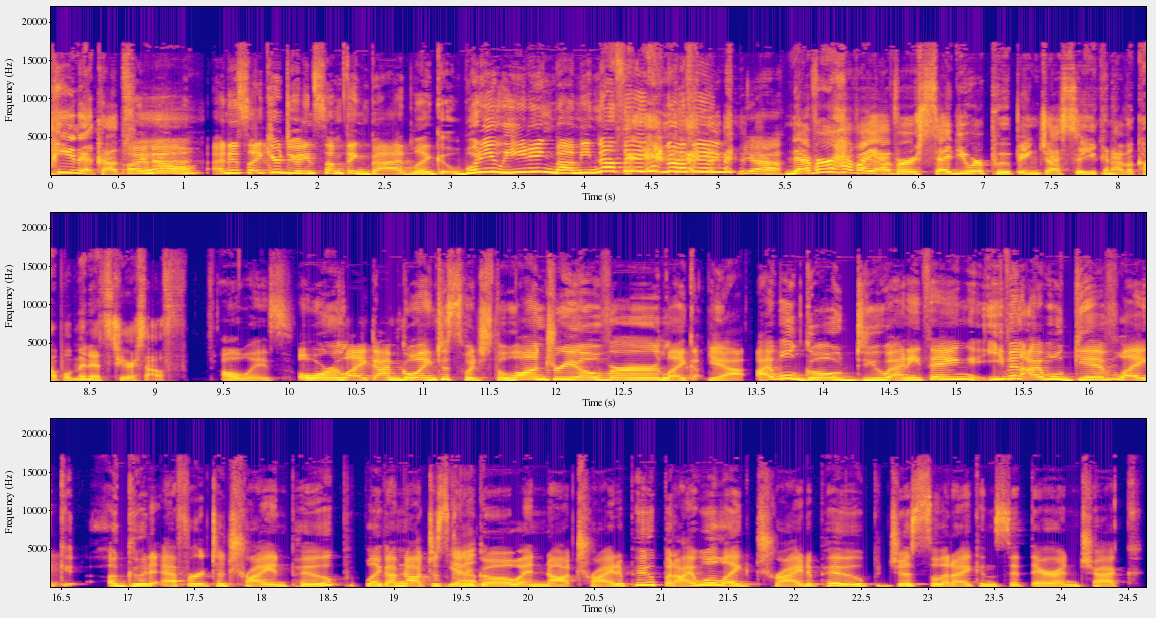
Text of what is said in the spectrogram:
peanut cups. I know. Ah. And it's like you're doing something bad. Like, what are you eating, mommy? Nothing, nothing. Yeah. Never have I ever said you were pooping just so you can have a couple minutes to yourself. Always. Or like, I'm going to switch the laundry over. Like, Yeah. I will go do anything. Even I will give like a good effort to try and poop. Like, I'm not just going to go and not try to poop, but I will like try to poop just so that I can sit there and check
